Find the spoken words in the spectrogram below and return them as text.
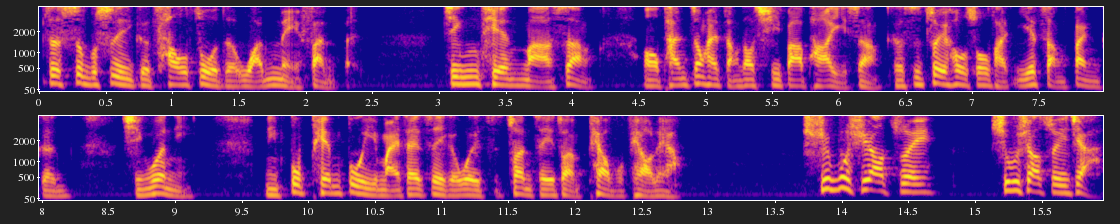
这是不是一个操作的完美范本？今天马上哦，盘中还涨到七八趴以上，可是最后收盘也涨半根。请问你，你不偏不倚买在这个位置赚这一段漂不漂亮？需不需要追？需不需要追价？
